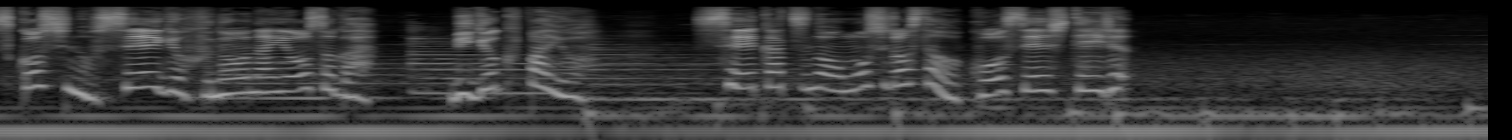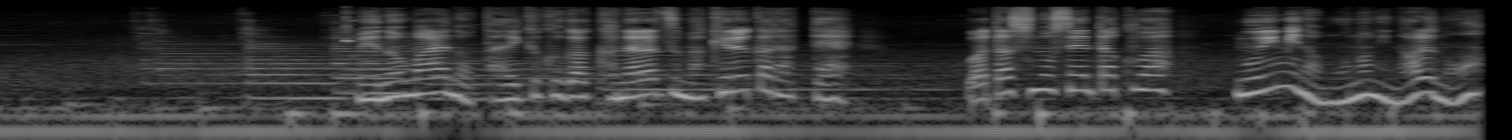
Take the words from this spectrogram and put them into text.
少しの制御不能な要素が美玉パイを生活の面白さを構成している。目の前の対局が必ず負けるからって私の選択は無意味なものになるの？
